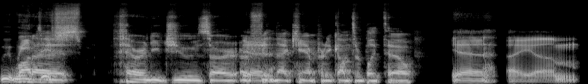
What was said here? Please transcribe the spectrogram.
we, we of- it's, Jews are, are Yeah. fitting that camp pretty comfortably too. yeah. I um,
